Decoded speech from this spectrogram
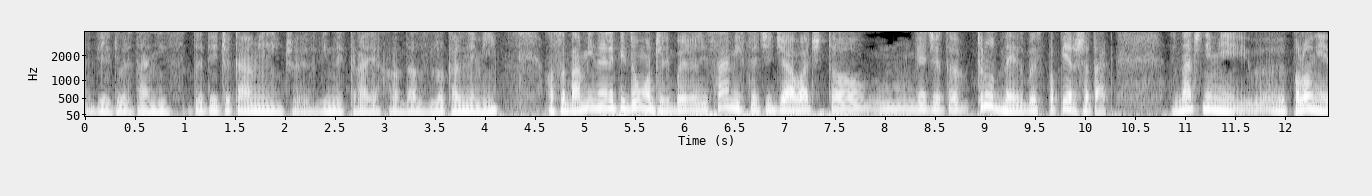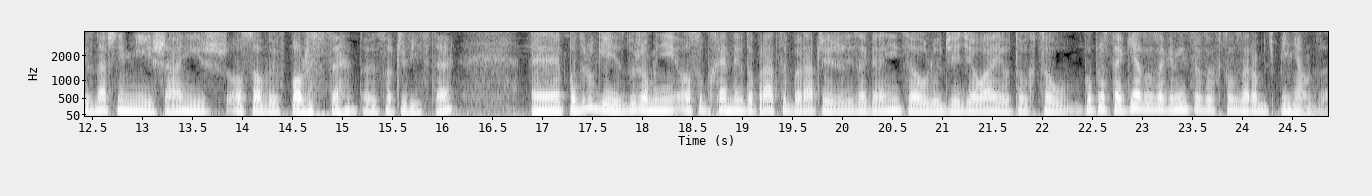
w Wielkiej Brytanii z Brytyjczykami, czy w innych krajach, prawda, z lokalnymi osobami. Najlepiej dołączyć, bo jeżeli sami chcecie działać, to mm, wiecie, to trudne jest, bo jest po pierwsze tak, znacznie mniej, Polonia jest znacznie mniejsza niż osoby w Polsce, to jest oczywiste. E, po drugie, jest dużo mniej osób chętnych do pracy, bo raczej jeżeli za granicą ludzie działają, to chcą, po prostu jak jadą za granicę, to chcą zarobić pieniądze.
